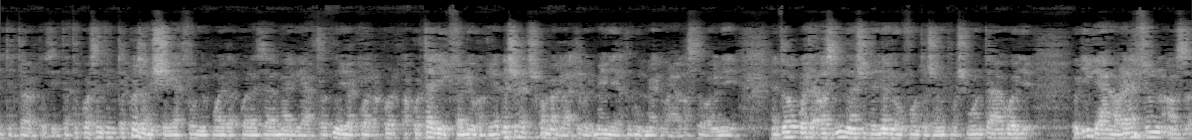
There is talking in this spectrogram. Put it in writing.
ide tartozik. Tehát akkor szerintem a közönséget fogjuk majd akkor ezzel megjátszatni, hogy akkor, akkor, akkor tegyék fel a kérdéseket, és akkor meglátjuk, hogy mennyire tudunk megválaszolni a dolgokat. De az minden esetre nagyon fontos, amit most mondtál, hogy, hogy igen, a Refn az,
